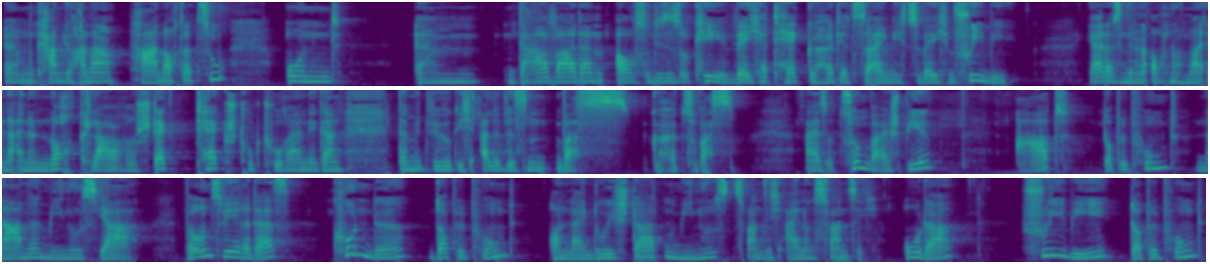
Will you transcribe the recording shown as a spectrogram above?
ähm, kam Johanna Hahn auch dazu und ähm, da war dann auch so dieses, okay, welcher Tag gehört jetzt eigentlich zu welchem Freebie? Ja, da sind wir dann auch nochmal in eine noch klarere Tag-Struktur reingegangen, damit wir wirklich alle wissen, was gehört zu was. Also zum Beispiel Art, Doppelpunkt, Name minus Jahr. Bei uns wäre das Kunde, Doppelpunkt, online durchstarten minus 2021. Oder Freebie, Doppelpunkt,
